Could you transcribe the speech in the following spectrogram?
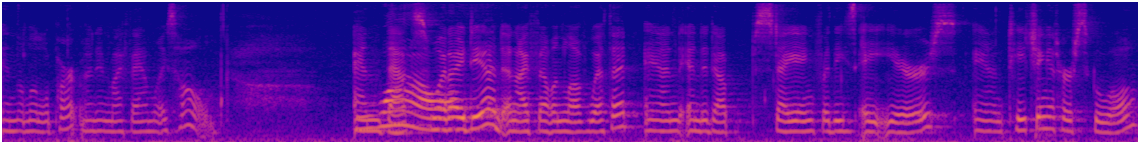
in the little apartment in my family's home. And that's what I did. And I fell in love with it and ended up staying for these eight years and teaching at her school.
